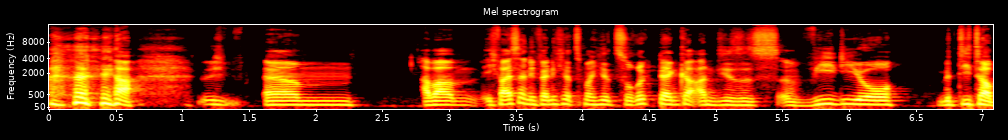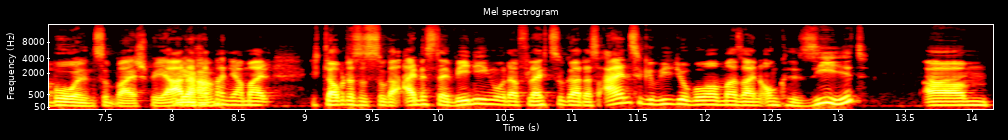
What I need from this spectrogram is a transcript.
ja, ich, ähm, aber ich weiß ja nicht, wenn ich jetzt mal hier zurückdenke an dieses Video mit Dieter Bohlen zum Beispiel, ja, da Ja. hat man ja mal, ich glaube, das ist sogar eines der wenigen oder vielleicht sogar das einzige Video, wo man mal seinen Onkel sieht. Ähm,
